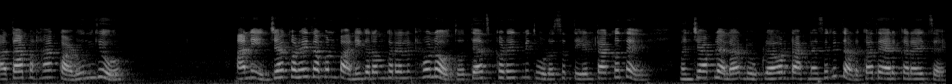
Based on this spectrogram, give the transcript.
आता आपण हा काढून घेऊ. आणि ज्या कढईत आपण पाणी गरम करायला ठेवलं होतं त्याच कढईत मी थोडंसं तेल टाकत आहे. म्हणजे आपल्याला ढोकळ्यावर टाकण्यासाठी तडका तयार करायचा आहे.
